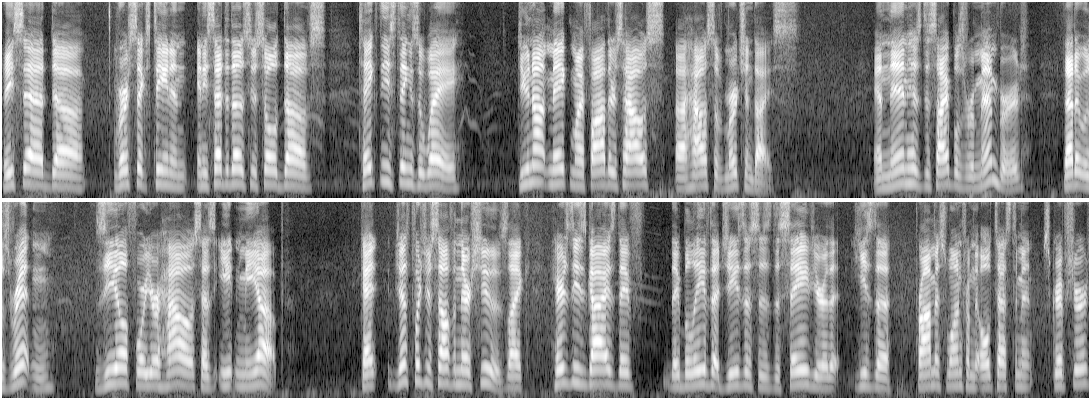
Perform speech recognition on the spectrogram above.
He said, uh, verse 16, and, and he said to those who sold doves, Take these things away. Do not make my father's house a house of merchandise. And then his disciples remembered that it was written, Zeal for your house has eaten me up. Okay, just put yourself in their shoes. Like, here's these guys, they've they believe that Jesus is the Savior, that he's the promised one from the Old Testament scripture,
